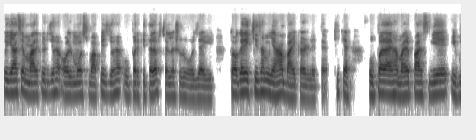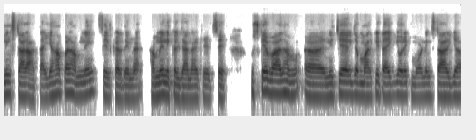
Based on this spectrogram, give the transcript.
तो यहाँ से मार्केट जो है ऑलमोस्ट वापस जो है ऊपर की तरफ़ चलना शुरू हो जाएगी। तो अगर एक चीज़ हम यहाँ बाय कर लेते हैं, ठीक है? ऊपर आए, हमारे पास ये इवनिंग स्टार आता है, यहाँ पर हमने सेल कर देना है, हमने निकल जाना है ट्रेड से। उसके बाद हम नीचे जब मार्केट आएगी और एक मॉर्निंग स्टार या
